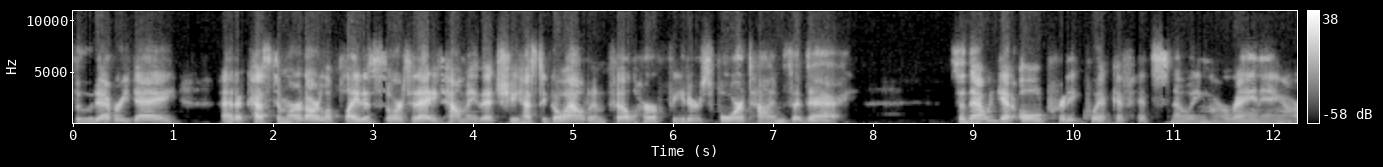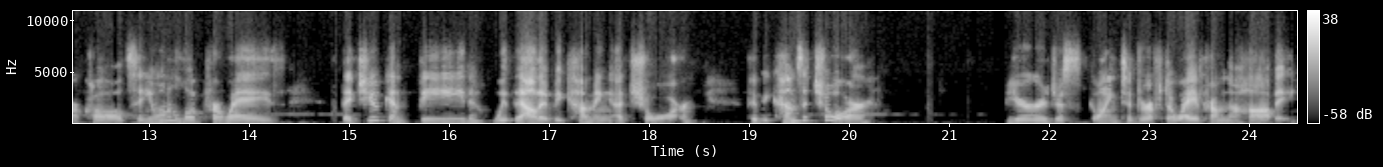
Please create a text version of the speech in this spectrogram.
food every day. I had a customer at our La Plata store today tell me that she has to go out and fill her feeders four times a day. So that would get old pretty quick if it's snowing or raining or cold. So you want to look for ways that you can feed without it becoming a chore. If it becomes a chore, you're just going to drift away from the hobby.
